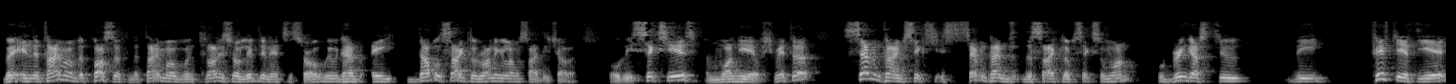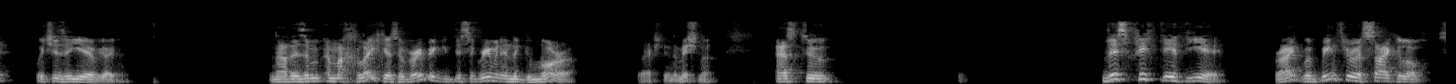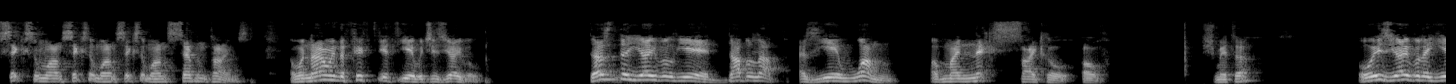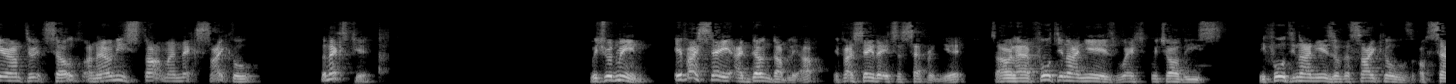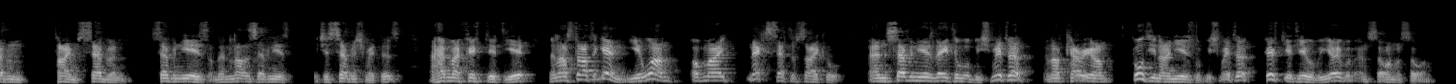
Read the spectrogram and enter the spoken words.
but in the time of the Pasuk, in the time of when Klal Yisrael lived in Eretz Yisrael, we would have a double cycle running alongside each other. It will be six years and one year of Shemitah. Seven times six, seven times the cycle of six and one will bring us to the 50th year, which is a year of Yovel. Now there's a, a machlekes, a very big disagreement in the Gemara, or actually in the Mishnah, as to this 50th year, right? We've been through a cycle of six and one, six and one, six and one, seven times. And we're now in the 50th year, which is Yovel. Does the Yovel year double up as year one of my next cycle of Shemitah? Or is Yovel a year unto itself and I only start my next cycle the next year. Which would mean, if I say I don't double it up, if I say that it's a separate year, so I will have 49 years, which, which are these, the 49 years of the cycles of seven times seven, seven years, and then another seven years, which is seven Shmitters. I have my 50th year, then I'll start again, year one of my next set of cycle. And seven years later will be Shmitter, and I'll carry on. 49 years will be Shmitter, 50th year will be Yovel, and so on and so on.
